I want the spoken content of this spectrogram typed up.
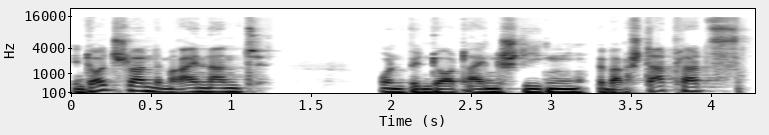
in Deutschland, im Rheinland und bin dort eingestiegen beim Startplatz.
